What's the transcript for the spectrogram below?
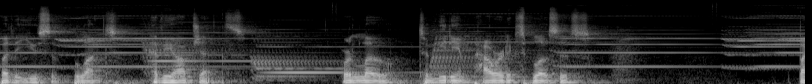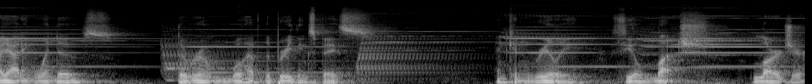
by the use of blunt, heavy objects or low to medium powered explosives. By adding windows, the room will have the breathing space and can really feel much larger.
